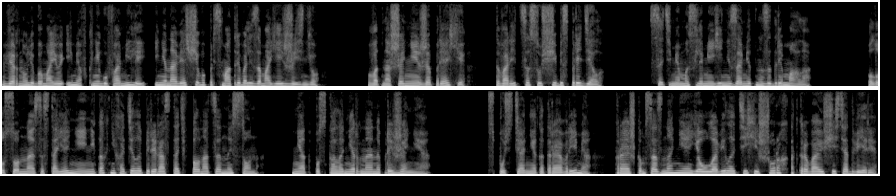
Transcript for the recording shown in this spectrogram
вернули бы мое имя в книгу фамилий и ненавязчиво присматривали за моей жизнью. В отношении же пряхи творится сущий беспредел. С этими мыслями я незаметно задремала. Полусонное состояние никак не хотело перерастать в полноценный сон, не отпускало нервное напряжение. Спустя некоторое время Краешком сознания я уловила тихий шорох открывающейся двери,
